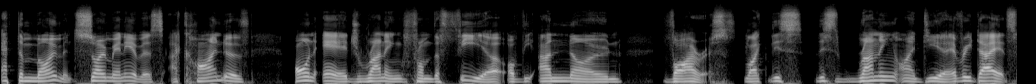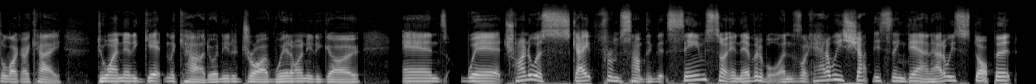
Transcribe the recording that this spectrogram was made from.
at the moment, so many of us are kind of on edge running from the fear of the unknown virus like this this running idea every day it's like okay do i need to get in the car do i need to drive where do i need to go and we're trying to escape from something that seems so inevitable. And it's like, how do we shut this thing down? How do we stop it?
